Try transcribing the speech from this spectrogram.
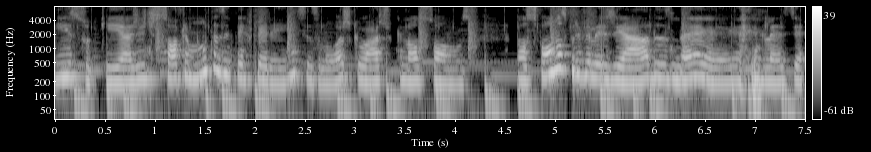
isso, que a gente sofre muitas interferências, lógico, eu acho que nós somos, nós fomos privilegiadas, né, Glécia,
